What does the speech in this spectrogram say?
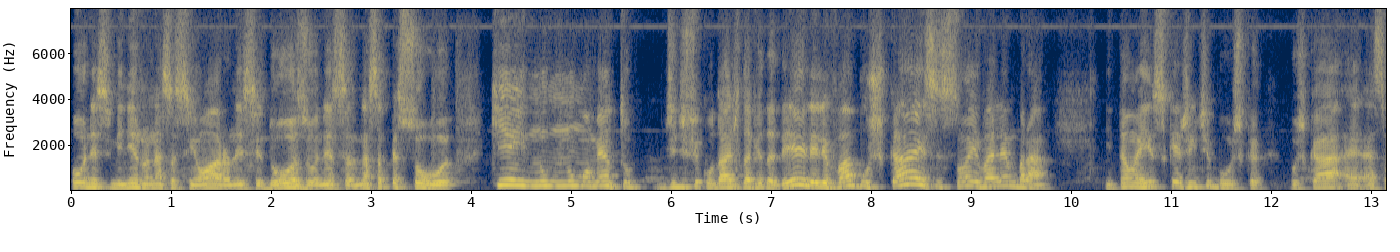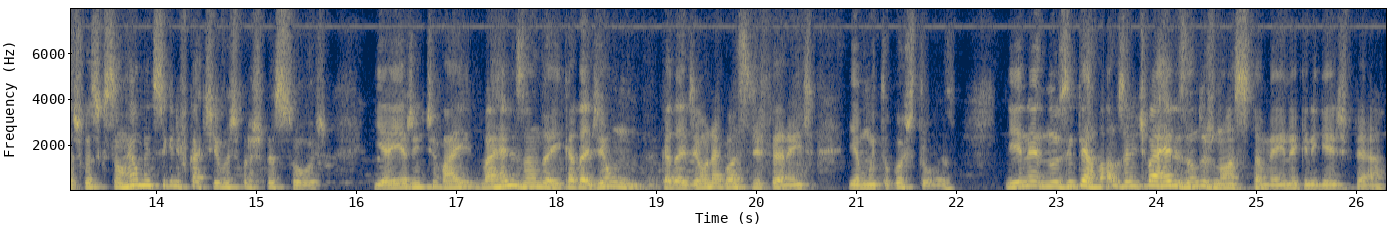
ou nesse menino, nessa senhora, ou nesse idoso, ou nessa, nessa pessoa, que num, num, momento de dificuldade da vida dele, ele vai buscar esse sonho e vai lembrar. Então, é isso que a gente busca, buscar é, essas coisas que são realmente significativas para as pessoas. E aí a gente vai, vai realizando aí, cada dia, um, cada dia é um negócio diferente e é muito gostoso. E né, nos intervalos a gente vai realizando os nossos também, né, que ninguém é de ferro.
